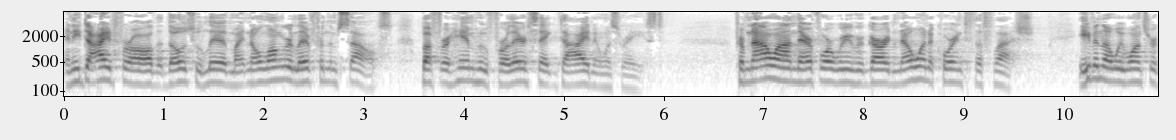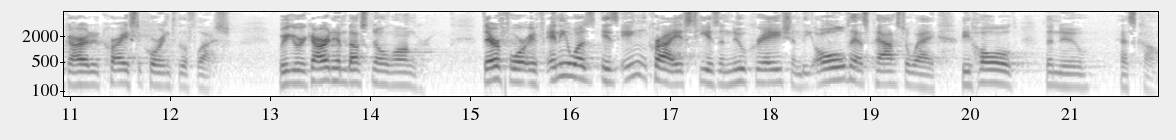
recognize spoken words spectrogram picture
And he died for all, that those who live might no longer live for themselves, but for him who for their sake died and was raised. From now on, therefore, we regard no one according to the flesh, even though we once regarded Christ according to the flesh. We regard him thus no longer. Therefore, if anyone is in Christ, he is a new creation. The old has passed away. Behold, the new has come.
